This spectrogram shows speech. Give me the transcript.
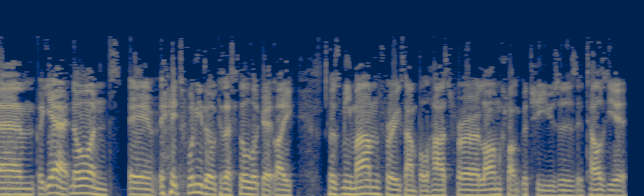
Um, but yeah, no one's. Um, it's funny though because I still look at like because me mum, for example, has for her alarm clock that she uses. It tells you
